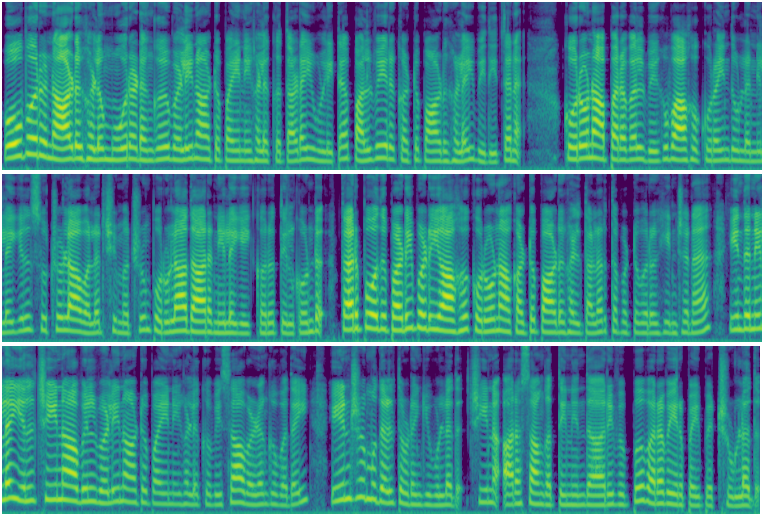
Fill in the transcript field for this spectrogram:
ஒவ்வொரு நாடுகளும் ஊரடங்கு வெளிநாட்டு பயணிகளுக்கு தடை உள்ளிட்ட பல்வேறு கட்டுப்பாடுகளை விதித்தன. கொரோனா பரவல் வெகுவாக குறைந்துள்ள நிலையில் சுற்றுலா வளர்ச்சி மற்றும் பொருளாதார நிலையை கருத்தில் கொண்டு தற்போது படிப்படியாக கொரோனா கட்டுப்பாடுகள் தளர்த்தப்பட்டு வருகின்றன. இந்த நிலையில் சீனாவில் வெளிநாட்டு பயணிகளுக்கு விசா வழங்குவதை இன்று முதல் தொடங்கியுள்ளது. சீன அரசு அரசாங்கத்தின் இந்த அறிவிப்பு வரவேற்பை பெற்றுள்ளது.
